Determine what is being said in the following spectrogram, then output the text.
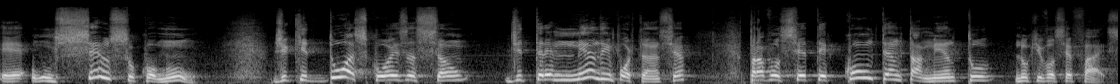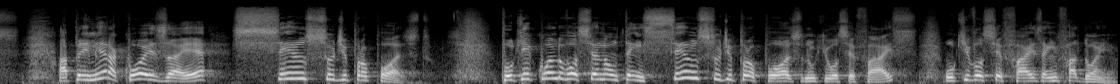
é, um senso comum de que duas coisas são de tremenda importância para você ter contentamento no que você faz. A primeira coisa é senso de propósito. Porque quando você não tem senso de propósito no que você faz, o que você faz é enfadonho.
